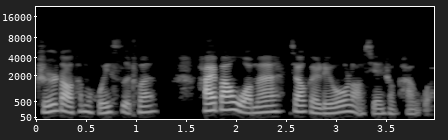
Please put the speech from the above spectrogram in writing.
直到他们回四川，还把我们交给刘老先生看管。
